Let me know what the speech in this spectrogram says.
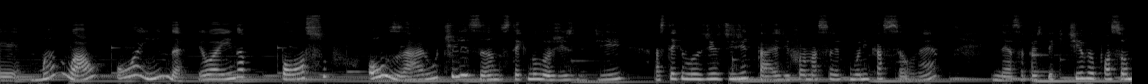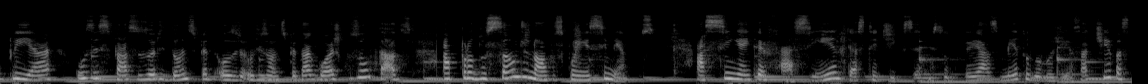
é, manual ou ainda eu ainda posso ousar utilizando as tecnologias de as tecnologias digitais de informação e comunicação, né? Nessa perspectiva, eu posso ampliar os espaços horizontes, horizontes pedagógicos voltados à produção de novos conhecimentos. Assim, a interface entre as TEDx e as metodologias ativas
